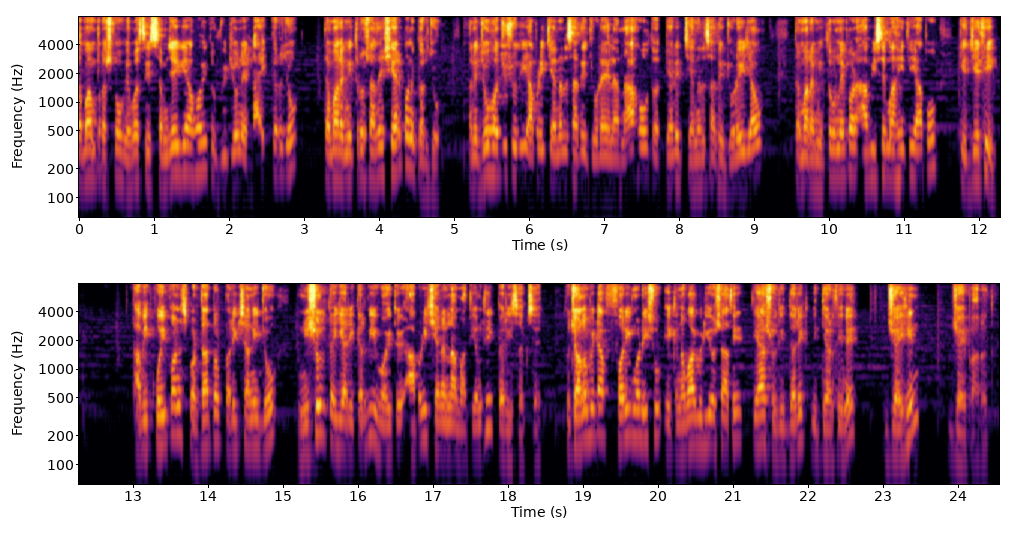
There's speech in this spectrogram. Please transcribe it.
તમામ પ્રશ્નો વ્યવસ્થિત સમજાઈ ગયા હોય તો વિડીયોને લાઇક કરજો, તમારા મિત્રો સાથે શેર પણ કરજો. અને જો હજુ સુધી આપણી ચેનલ સાથે જોડાયેલા ના હોવ તો અત્યારે ચેનલ સાથે જોડાઈ જાઓ. તમારા મિત્રોને પણ આ વિશે માહિતી આપો કે જેથી આવી કોઈ પણ સ્પર્ધાત્મક પરીક્ષાની જો નિઃશુલ્ક તૈયારી કરવી હોય તો એ આપણી ચેનલના માધ્યમથી કરી શકશે. તો ચાલો બેટા ફરી મળીશું એક નવા વીડિયો સાથે. ત્યાં સુધી દરેક વિદ્યાર્થીને જય હિન્દ, જય ભારત.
